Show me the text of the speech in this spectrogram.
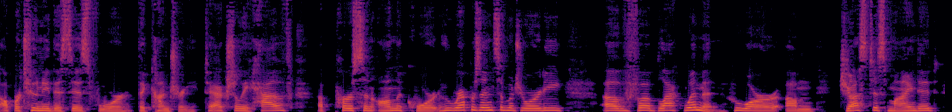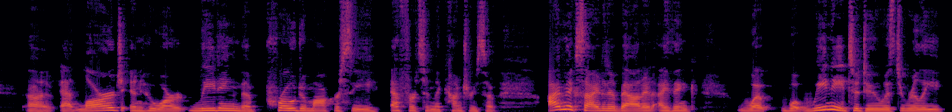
opportunity this is for the country to actually have a person on the court who represents a majority of uh, black women who are um, justice minded uh, at large and who are leading the pro democracy efforts in the country. So I'm excited about it. I think what what we need to do is to really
